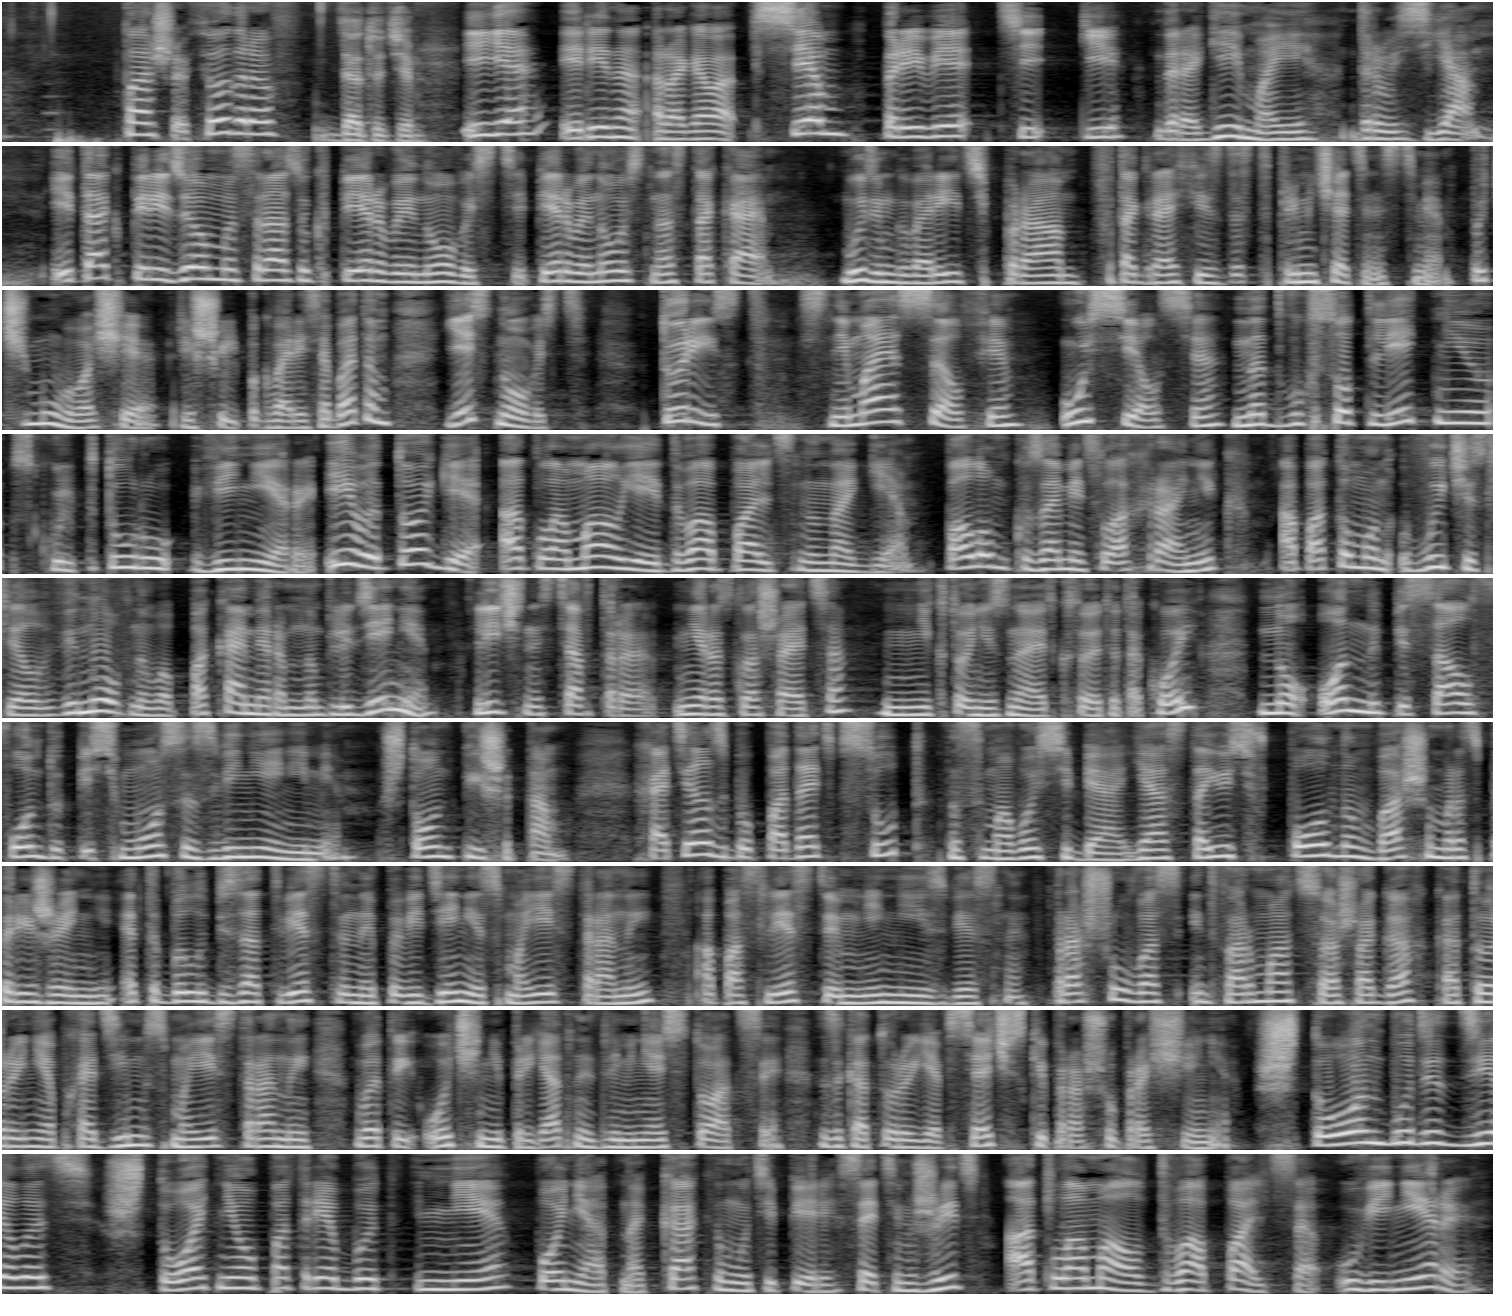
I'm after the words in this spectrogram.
Паша Федоров. Да, тути. И я, Ирина Рогова. Всем приветики, дорогие мои друзья. Итак, перейдем мы сразу к первой новости. Первая новость у нас такая будем говорить про фотографии с достопримечательностями. Почему вы вообще решили поговорить об этом? Есть новость. Турист, снимая селфи, уселся на 200-летнюю скульптуру Венеры и в итоге отломал ей два пальца на ноге. Поломку заметил охранник, а потом он вычислил виновного по камерам наблюдения. Личность автора не разглашается, никто не знает, кто это такой, но он написал фонду письмо с извинениями. Что он пишет там? «Хотелось бы подать в суд на самого себя. Я остаюсь в полном вашем распоряжении. Это было безответственное поведение с моей стороны а последствия мне неизвестны. Прошу вас информацию о шагах, которые необходимы с моей стороны в этой очень неприятной для меня ситуации, за которую я всячески прошу прощения. Что он будет делать, что от него потребует, непонятно. Как ему теперь с этим жить? Отломал два пальца у Венеры,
